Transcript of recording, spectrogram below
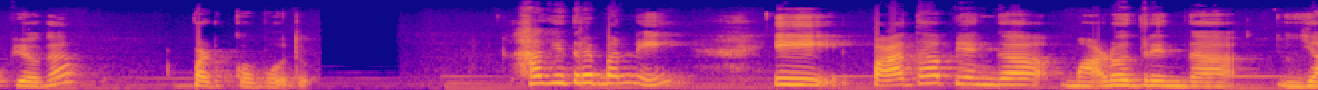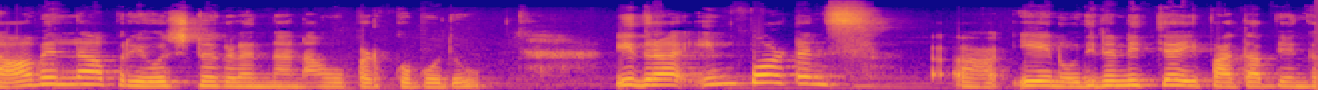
ಉಪಯೋಗ ಪಡ್ಕೋಬೋದು. ಹಾಗಿದ್ರೆ ಬನ್ನಿ, ಈ ಪಾದಾಭ್ಯಂಗ ಮಾಡೋದ್ರಿಂದ ಯಾವೆಲ್ಲ ಪ್ರಯೋಜನಗಳನ್ನು ನಾವು ಪಡ್ಕೋಬೋದು? ಇದರ ಇಂಪಾರ್ಟೆನ್ಸ್ ಏನು? ದಿನನಿತ್ಯ ಈ ಪಾದಾಭ್ಯಂಗ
